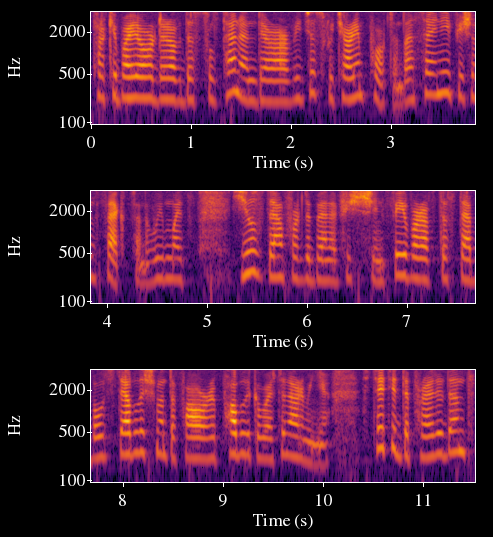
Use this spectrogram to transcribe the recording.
Turkey by order of the Sultan, and there are videos which are important and significant facts, and we must use them for the benefit in favor of the stable establishment of our Republic of Western Armenia, stated the President,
